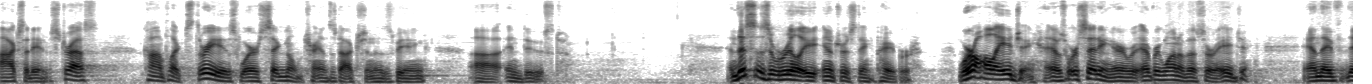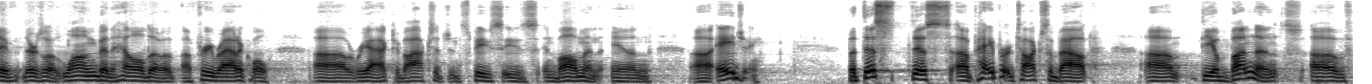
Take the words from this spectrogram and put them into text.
oxidative stress. Complex three is where signal transduction is being uh, induced. And this is a really interesting paper. We're all aging. As we're sitting here, every one of us are aging. And they've, they've, there's a long been held a, a free radical uh, reactive oxygen species involvement in uh, aging. But this, this uh, paper talks about um, the abundance of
